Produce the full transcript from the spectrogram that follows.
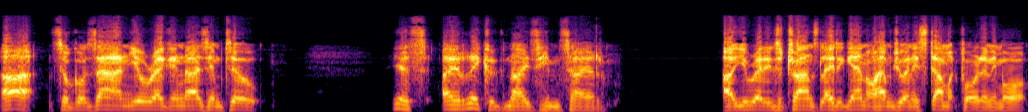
Ah, Tsukku-san, you recognize him too. Yes, I recognize him, sire. Are you ready to translate again, or haven't you any stomach for it any more?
